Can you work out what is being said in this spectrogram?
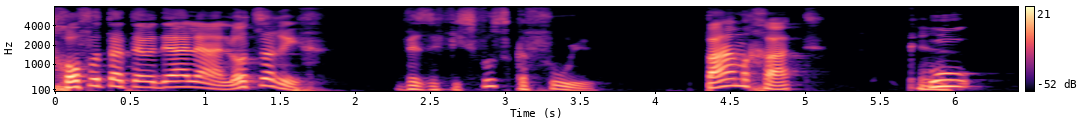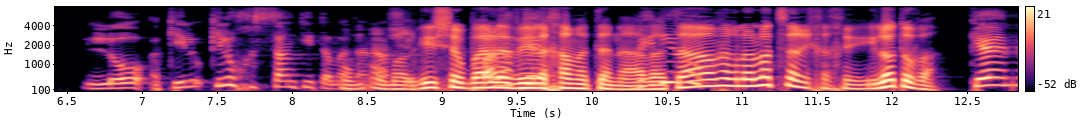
דחוף אותה, אתה יודע לאן, לא צריך. וזה פספוס כפול. פעם אחת, כן. הוא לא, כאילו, כאילו חסמתי את הוא המתנה הוא שלו. מרגיש שהוא בא להביא. לך מתנה, בדיוק. ואתה אומר לו, לא צריך, אחי, היא לא טובה. כן,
